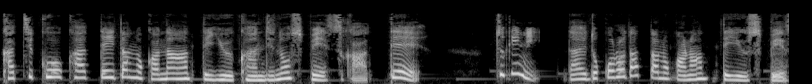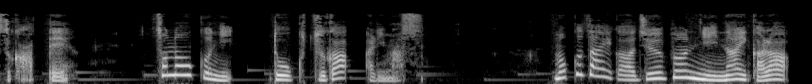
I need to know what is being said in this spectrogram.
家畜を飼っていたのかなっていう感じのスペースがあって、次に台所だったのかなっていうスペースがあって、その奥に洞窟があります。木材が十分にないから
